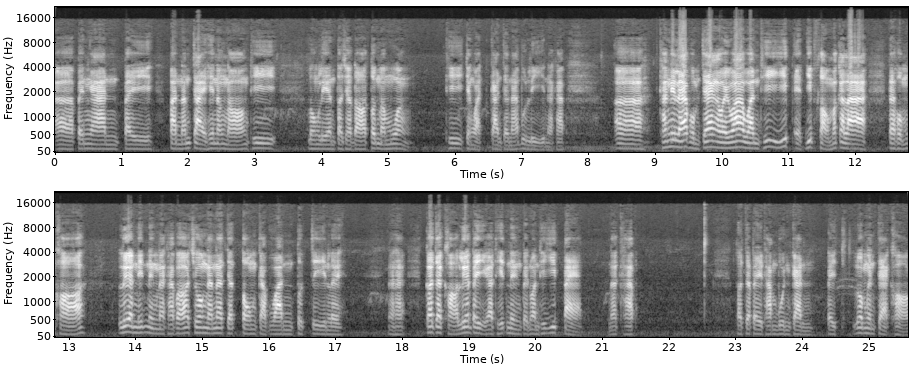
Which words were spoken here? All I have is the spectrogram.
เอ่อเป็นงานไปปันน้ำใจให้น้องๆที่โรงเรียนตชดต้นมะม่วงที่จังหวัดกาญจนบุรีนะครับครั้งที่แล้วผมแจ้งเอาไว้ว่าวันที่ 21 22 มกราแต่ผมขอเลื่อนนิดนึงนะครับ เพราะว่าช่วงนั้นจะตรงกับวันตรุษจีนเลย นะฮะก็จะขอเลื่อนไปอีกอาทิตย์หนึ่งเป็นวันที่ 28 นะครับ เราจะไปทำบุญกันไปร่วมกันแจกของ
